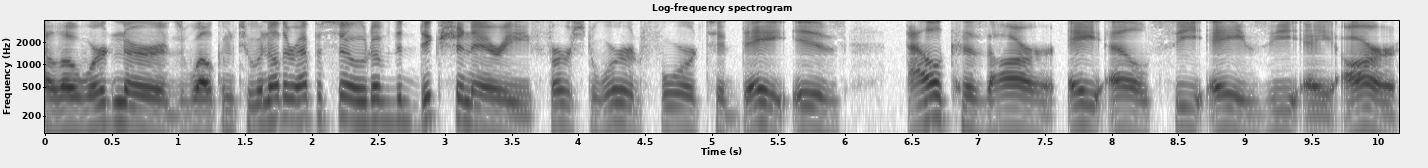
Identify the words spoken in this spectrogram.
Hello, word nerds. Welcome to another episode of the dictionary. First word for today is Alcazar, A L C A Z A R.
